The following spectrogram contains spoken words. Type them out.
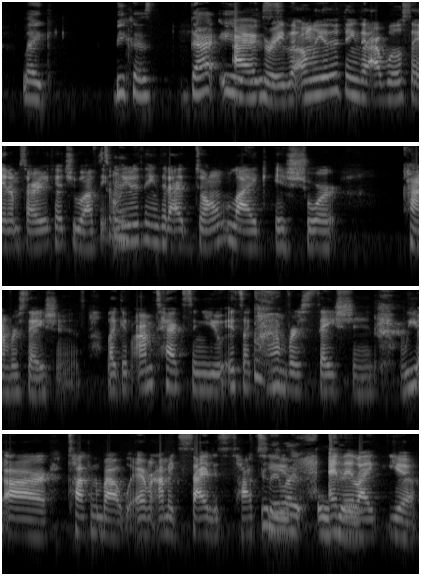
like because that is. I agree. The only other thing that I will say, and I'm sorry to cut you off, the Sorry. only other thing that I don't like is short conversations. Like if I'm texting you, it's a conversation. we are talking about whatever. I'm excited to talk to And you. like, And they're like, yeah,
